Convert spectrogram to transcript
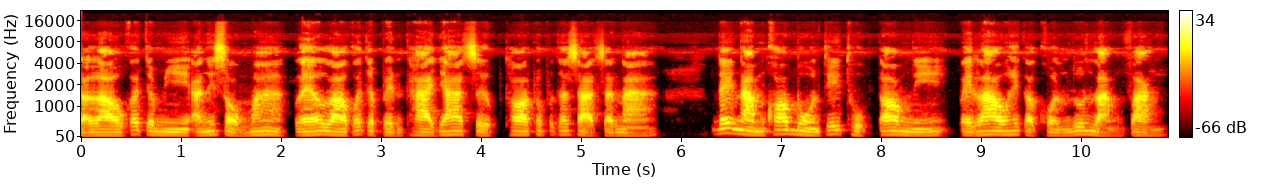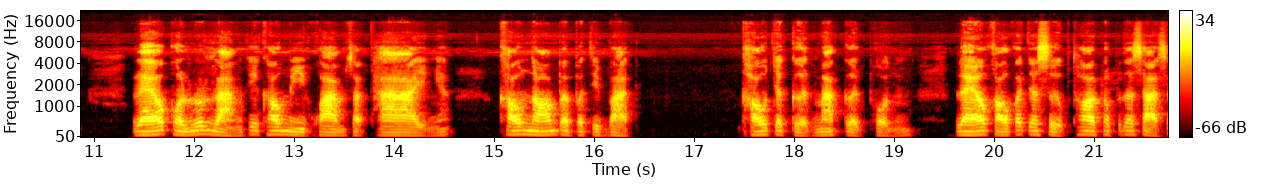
กับเราก็จะมีอนิสงส์มาก แล้วเราก็จะเป็นทายาทสืบทอดพระพุทธศาสนา ได้นำข้อมูลที่ถูกต้องนี้ไปเล่าให้กับคนรุ่นหลังฟัง แล้วคนรุ่นหลังที่เขามีความศรัทธาอย่างเงี้ยเขาน้อมไปปฏิบัติ เขาจะเกิดมรรคเกิดผล แล้วเขาก็จะสืบทอดพระพุทธศาส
